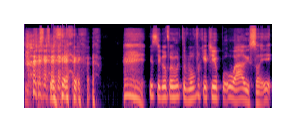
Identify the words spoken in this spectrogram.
esse gol foi muito bom porque, tipo, o Alisson, ele,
